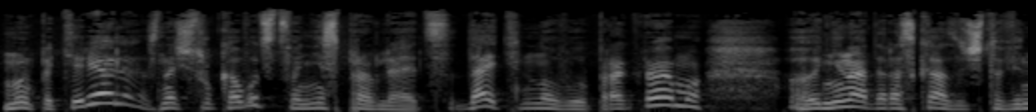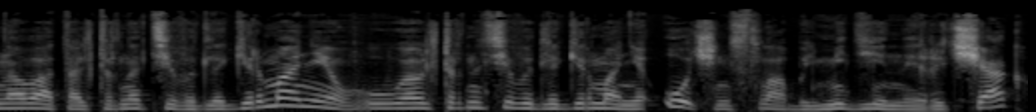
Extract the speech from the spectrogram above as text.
Мы потеряли, значит, руководство не справляется. Дайте новую программу. Э, не надо рассказывать, что виновата альтернатива для Германии. У альтернативы для Германии очень слабый медийный рычаг,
